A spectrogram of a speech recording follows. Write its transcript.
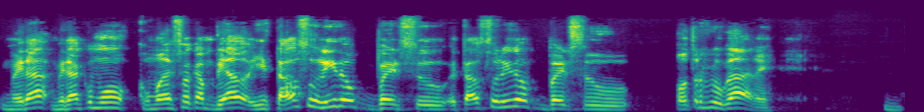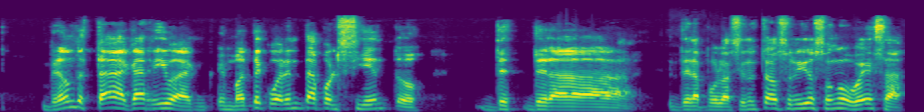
mira, mira cómo, cómo eso ha cambiado. Y Estados Unidos versus Estados Unidos versus otros lugares. Mira dónde están acá arriba, en, más de 40% de, de, la, de la población de Estados Unidos son obesas,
